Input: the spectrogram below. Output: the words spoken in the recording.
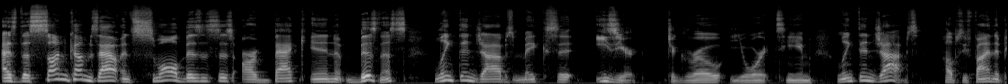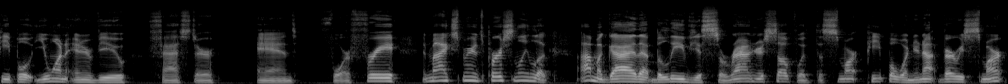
As the sun comes out and small businesses are back in business, LinkedIn Jobs makes it easier to grow your team. LinkedIn Jobs helps you find the people you want to interview faster and for free. In my experience personally, look, I'm a guy that believes you surround yourself with the smart people when you're not very smart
